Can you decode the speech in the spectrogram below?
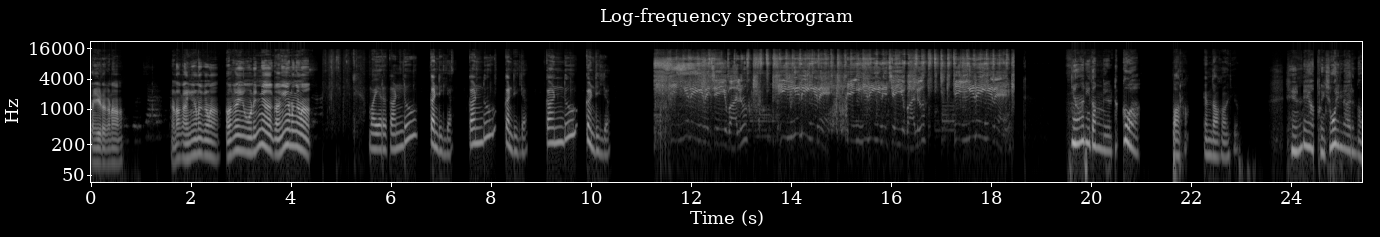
കൈ എടുക്കണ എടാ കൈ എടുക്കണ ആ കൈ ഒടിഞ്ഞ കൈ എടുക്കണ വയറ് കണ്ടു കണ്ടില്ല. കണ്ടു കണ്ടില്ല. കണ്ടു കണ്ടില്ല. ഇങ്ങനെ ഇങ്ങനെ ചെയ്യൂ ബാലു. ഇങ്ങനെ ഇങ്ങനെ. ഇങ്ങനെ ഇങ്ങനെ ചെയ്യൂ ബാലു. ഇങ്ങനെ ഇങ്ങനെ. ഞാനിതങ്ങ് എടുക്കുവാ. പറ എന്താ കാര്യം? എന്നെ ആ തൃശ്ശൂരില്ലായിരുന്നോ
